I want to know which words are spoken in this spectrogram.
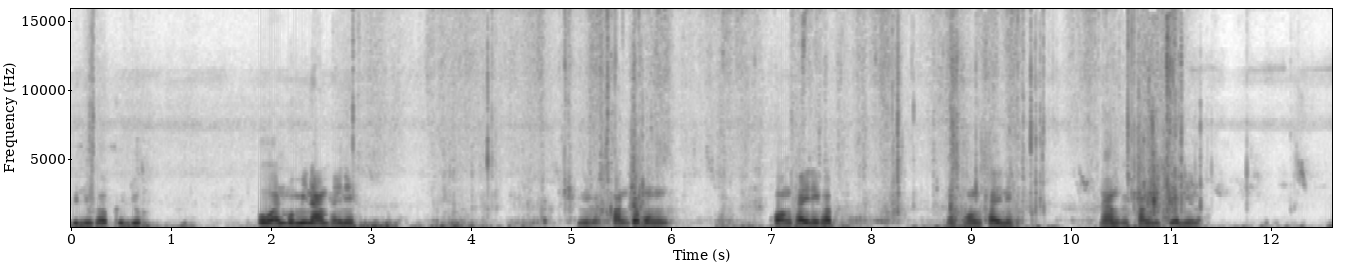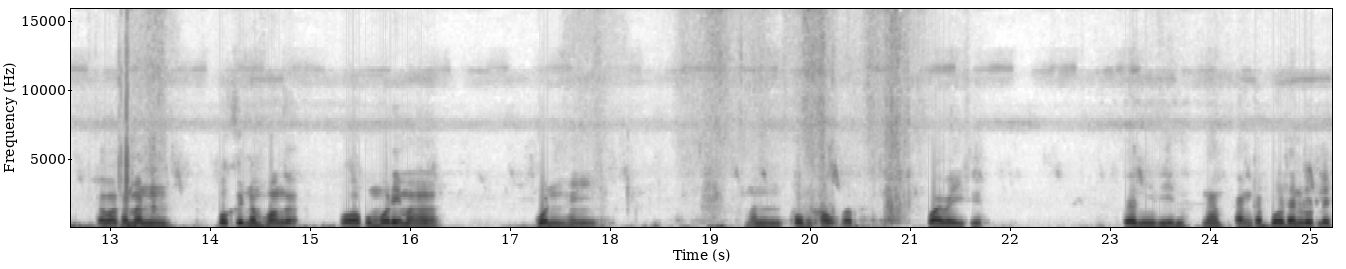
ขึ้นอยู่ครับขึ้นอยู่เพราะวามันบ่มีน้ำให้นี่นี่ก็ทั้งจะมองห้องไถนี่ครับหมองห้องไถนี่น้ำกับทังที่เชื่อนี่แหละแต่ว่าขันมันบ่ขึ้นน้ำห้องก็เพราะผมบ่ได้มากลให้ มันถมเข่าครับปล่อยไว้คือแต่นี่ดีนะน้ำขังกับบ่ท่านลดเลย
